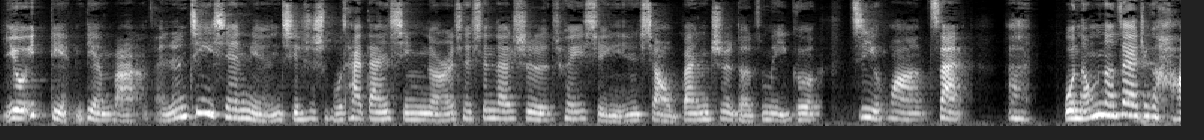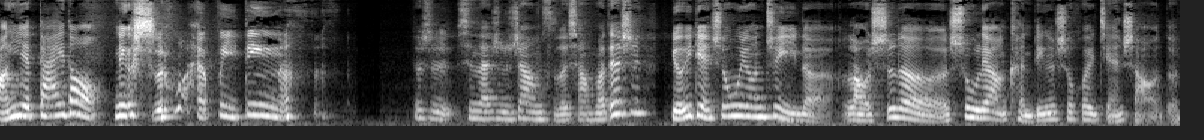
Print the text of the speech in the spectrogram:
有一点点吧。反正近些年其实是不太担心的，而且现在是推行小班制的这么一个计划在。哎，我能不能在这个行业待到那个时候还不一定呢。就是现在是这样子的想法，但是有一点是毋庸置疑的，老师的数量肯定是会减少的，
